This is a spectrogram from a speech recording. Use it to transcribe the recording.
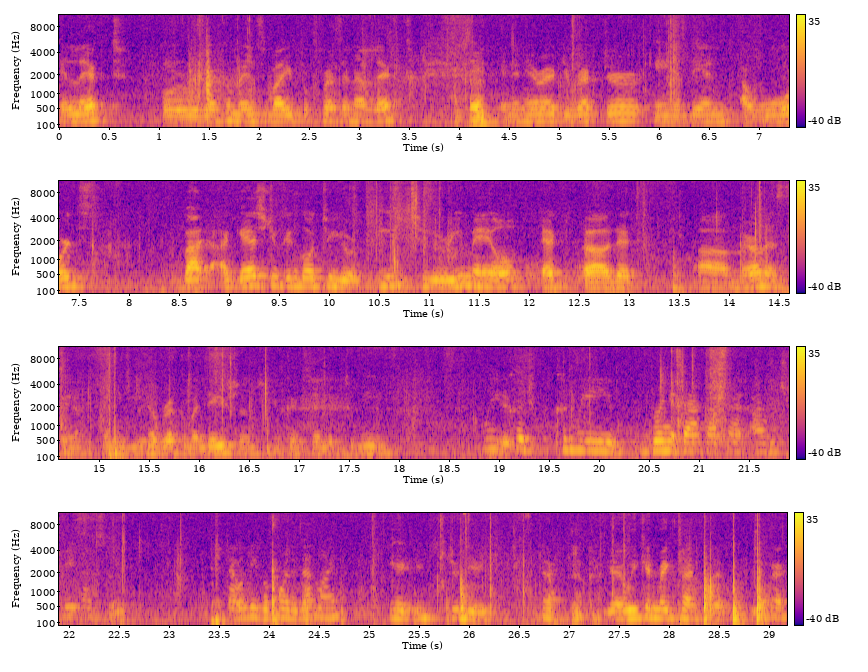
elect or recommend somebody for president-elect. Okay. And an area director, and then awards. But I guess you can go to your, e- to your email at, uh, that uh, Marilyn sent, and if you have recommendations, you can send them to me. We, could, could we bring it back up at our retreat next week? That would be before the deadline. Yeah, it's June the eighth. Yep. Yeah, we can make time for that. Okay.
